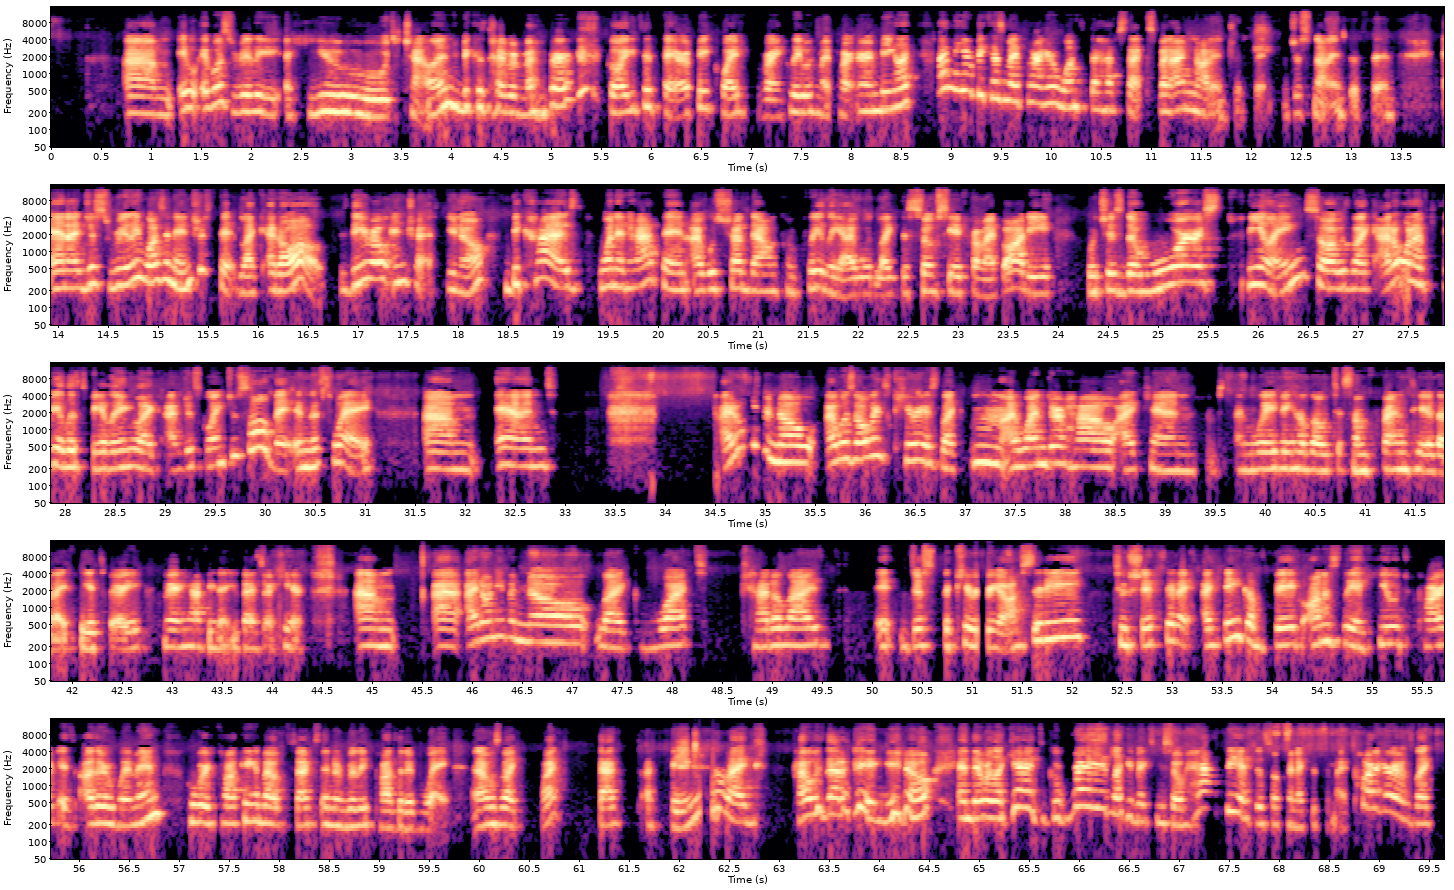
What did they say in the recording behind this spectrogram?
um, it, it was really a huge challenge because I remember going to therapy quite frankly with my partner and being like, I'm here because my partner wants to have sex, but I'm not interested, just not interested. And I just really wasn't interested, like at all, zero interest, you know, because when it happened, I would shut down completely. I would like dissociate from my body which is the worst feeling. So I was like, I don't want to feel this feeling. Like, I'm just going to solve it in this way. Um, and I don't even know. I was always curious, like, mm, I wonder how I can. I'm waving hello to some friends here that I see. It's very, very happy that you guys are here. Um, I, I don't even know, like, what catalyzed it, just the curiosity to shift it. I, I think a big, honestly, a huge part is other women who were talking about sex in a really positive way. And I was like, what? That's a thing? Like, how is that a thing? You know? And they were like, yeah, it's great. Like, it makes me so happy. I feel so connected to my partner. I was like,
